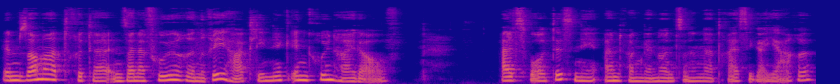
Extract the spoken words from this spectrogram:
Im Sommer tritt er in seiner früheren Reha-Klinik in Grünheide auf. Als Walt Disney Anfang der 1930er Jahre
